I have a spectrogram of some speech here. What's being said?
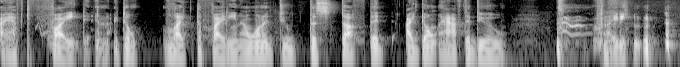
i have to fight and i don't like the fighting i want to do the stuff that i don't have to do fighting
